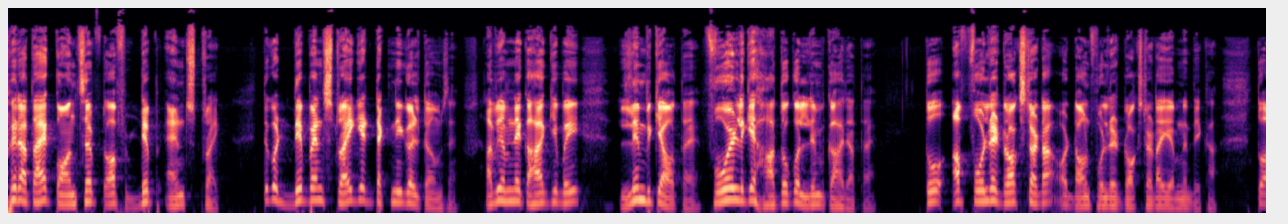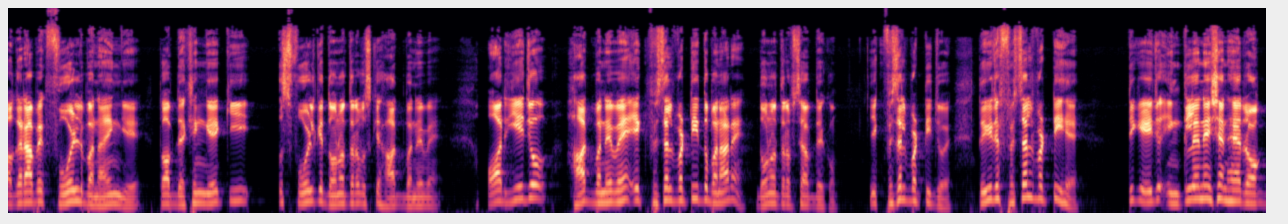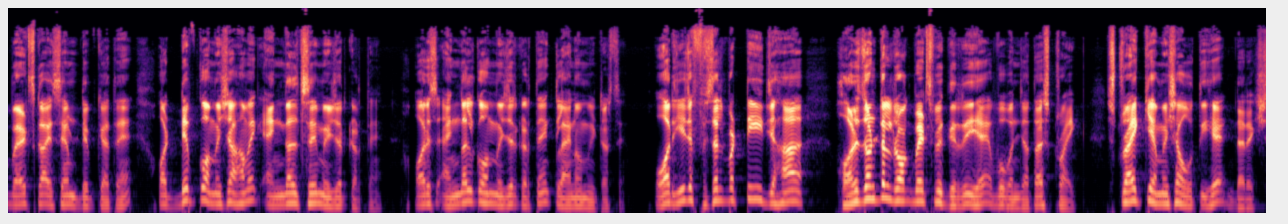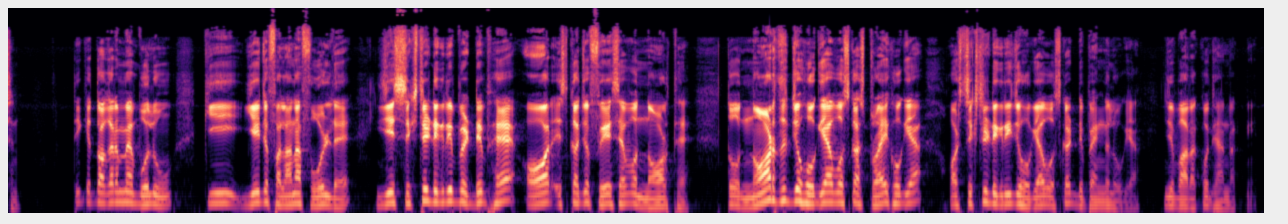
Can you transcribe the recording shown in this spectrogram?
फिर आता है concept of dip and strike देखो डिप एंड स्ट्राइक ये टेक्निकल टर्म्स हैं। अभी हमने कहा कि भाई, लिम्ब क्या होता है? फोल्ड के हाथों को लिम्ब कहा जाता है। तो अप फोल्डेड रॉक स्टार्टा और डाउन फोल्डेड रॉक स्टार्टा ये हमने देखा। तो अगर आप एक फोल्ड बनाएँगे तो आप देखेंगे कि उस फोल्ड के दोनों तरफ़ उसके हाथ बने हुए हैं। और ये जो हाथ बने हुए हैं, एक फिसल पट्टी तो बना रहे हैं दोनों तरफ़ से, आप देखो। एक फिसल पट्टी जो है। तो ये जो फिसल पट्टी है, ठीक है, ये जो इंक्लिनेशन है रॉक बेड्स का, इसे हम डिप कहते हैं। और डिप को हमेशा हम एक एंगल से मेजर करते हैं। और इस एंगल को हम मेजर करते हैं क्लाइनोमीटर से। और ये जो फिसल पट्टी जहाँ हॉरिजॉन्टल रॉक बेड्स में गिर रही है, वो बन जाता है स्ट्राइक स्ट्राइक की हमेशा होती है डायरेक्शन ठीक है तो अगर मैं बोलूँ कि ये जो फलाना फोल्ड है, ये 60 डिग्री पे डिप है और इसका जो फेस है वो नॉर्थ है. तो नॉर्थ जो हो गया, वो उसका स्ट्राइक हो गया और 60 डिग्री जो हो गया, वो उसका डिप एंगल हो गया. ये बात आपको ध्यान रखनी है.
